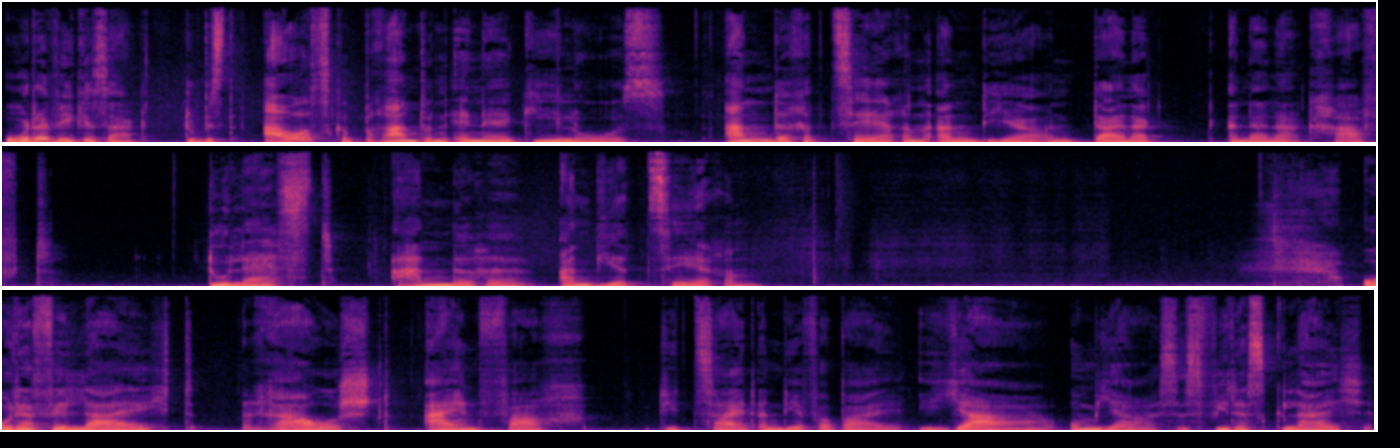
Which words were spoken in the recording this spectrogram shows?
Oder wie gesagt, du bist ausgebrannt und energielos. Andere zehren an dir und deiner an deiner Kraft. Du lässt andere an dir zehren. Oder vielleicht rauscht einfach die Zeit an dir vorbei, Jahr um Jahr. Es ist wie das Gleiche.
